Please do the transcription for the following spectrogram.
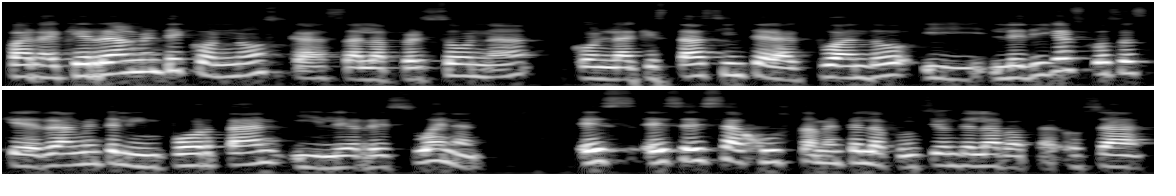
para que realmente conozcas a la persona con la que estás interactuando y le digas cosas que realmente le importan y le resuenan. Es, esa justamente la función del avatar. O sea,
